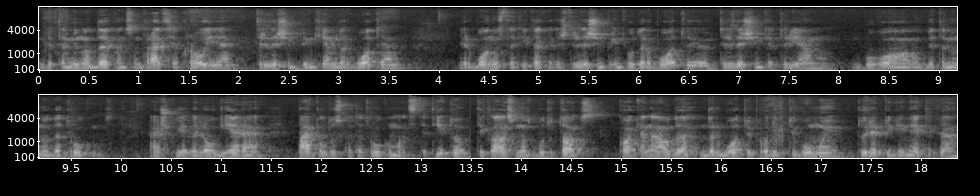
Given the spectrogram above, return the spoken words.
vitamino D koncentraciją kraujyje 35 darbuotojams ir buvo nustatyta, kad iš 35 darbuotojų 34 buvo vitamino D trūkumas. Aišku, jie vėliau gėrė papildus, kad tą trūkumą atstatytų. Tai klausimas būtų toks, kokią naudą darbuotojų produktivumui turi epigenetika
